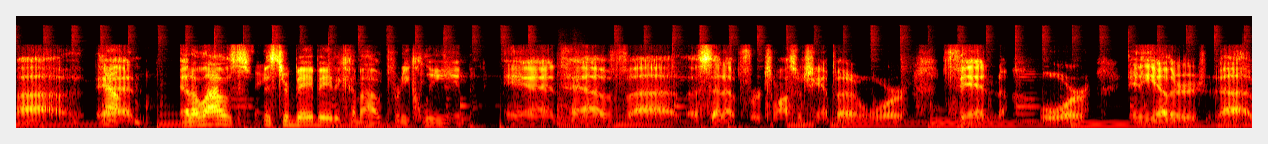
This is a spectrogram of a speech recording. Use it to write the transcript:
uh, and now, it allows Mr. Bay Bay to come out pretty clean and have uh, a setup for Tommaso Ciampa or Finn or any other. Uh,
